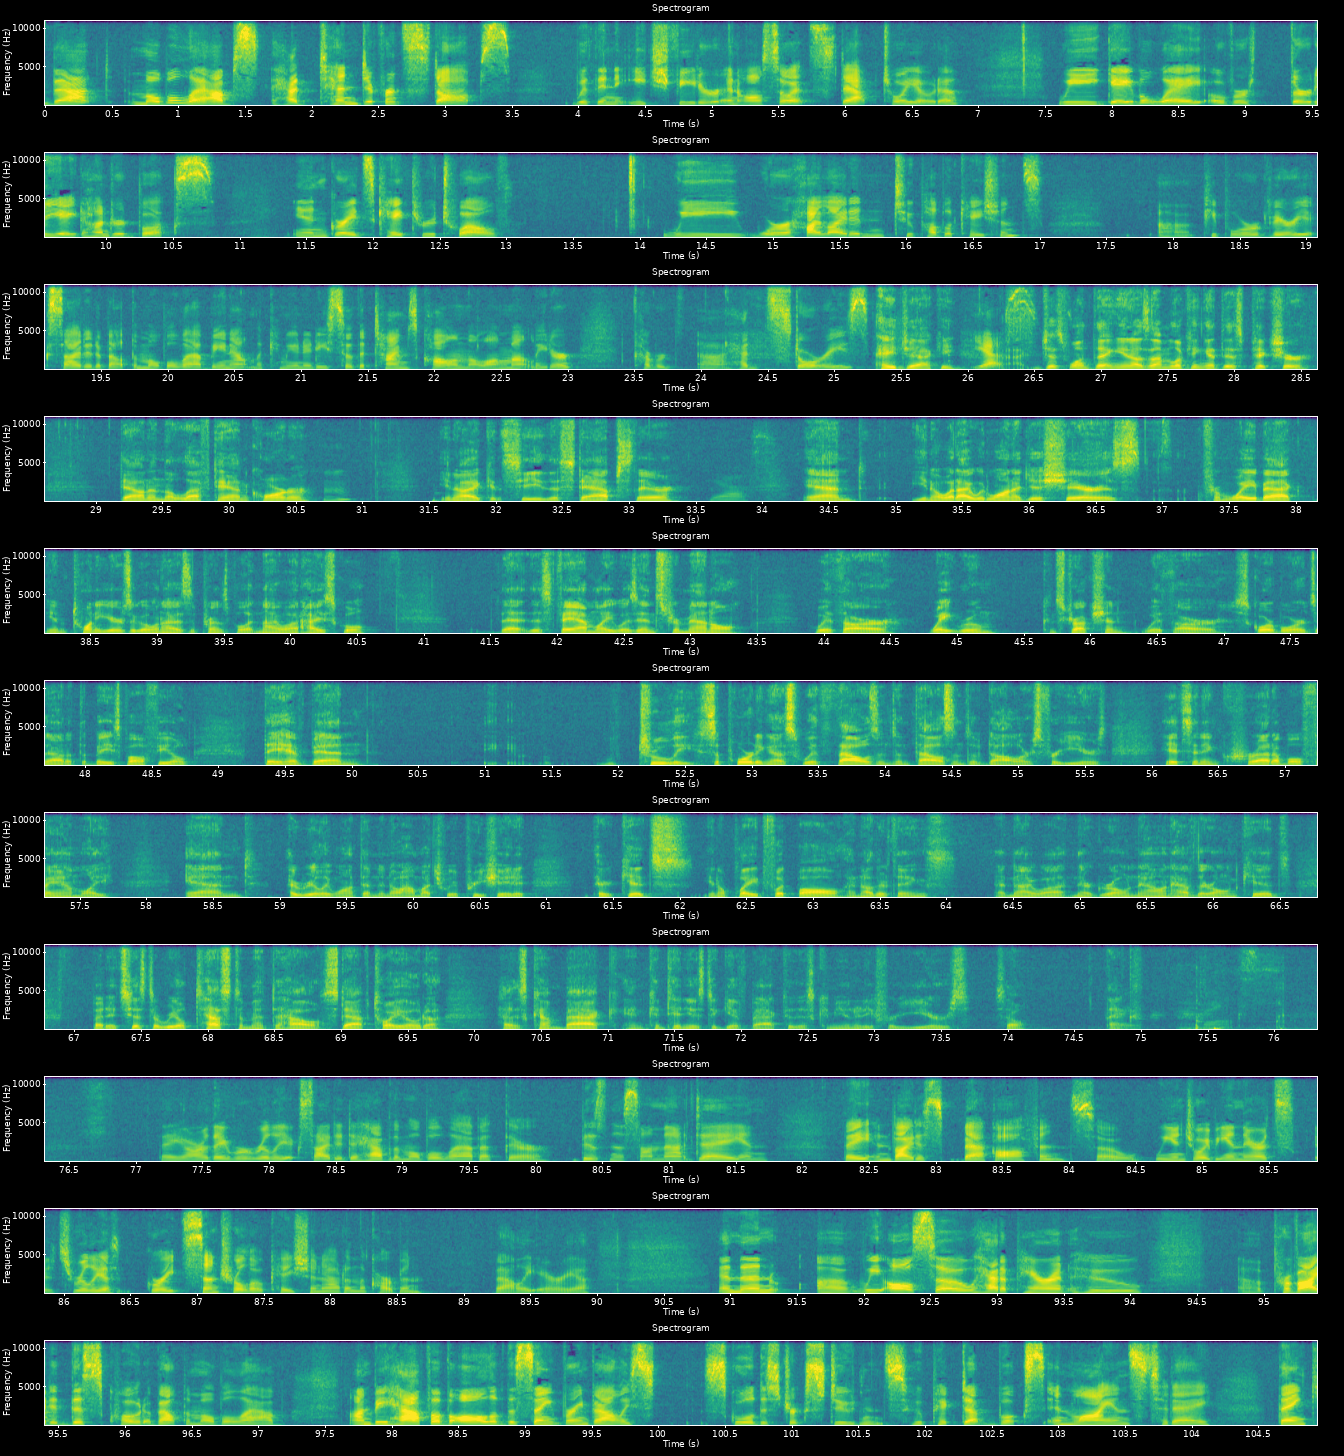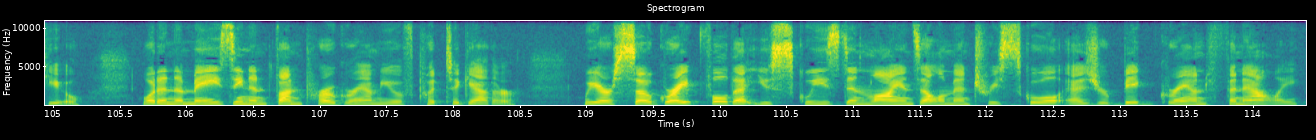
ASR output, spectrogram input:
That mobile labs had 10 different stops within each feeder and also at Stapp Toyota. We gave away over 3,800 books in grades K through 12. We were highlighted in two publications. Uh, people were very excited about the mobile lab being out in the community, so the Times Call and the Longmont Leader covered uh, had stories. Hey, Jackie? Yes. Uh, Just one thing, you know, as I'm looking at this picture down in the left-hand corner, Mhm. you know, I can see the Stapps there. Yes. And, you know, what I would want to just share is from way back, you know, 20 years ago when I was the principal at Niwot High School, that this family was instrumental with our weight room construction, with our scoreboards out at the baseball field. They have been truly supporting us with thousands and thousands of dollars for years. It's an incredible family, and I really want them to know how much we appreciate it. their kids, you know, played football and other things at Niwot, and they're grown now and have their own kids. But it's just a real testament to how Stapp Toyota has come back and continues to give back to this community for years. So, thanks. Great. Thanks. They are. They were really excited to have the mobile lab at their business on that day, and they invite us back often. So we enjoy being there. It's it's really a great central location out in the Carbon Valley area. And then uh, we also had a parent who uh, provided this quote about the mobile lab. On behalf of all of the St. Vrain Valley School District students who picked up books in Lyons today, thank you. What an amazing and fun program you have put together. We are so grateful that you squeezed in Lyons Elementary School as your big grand finale.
